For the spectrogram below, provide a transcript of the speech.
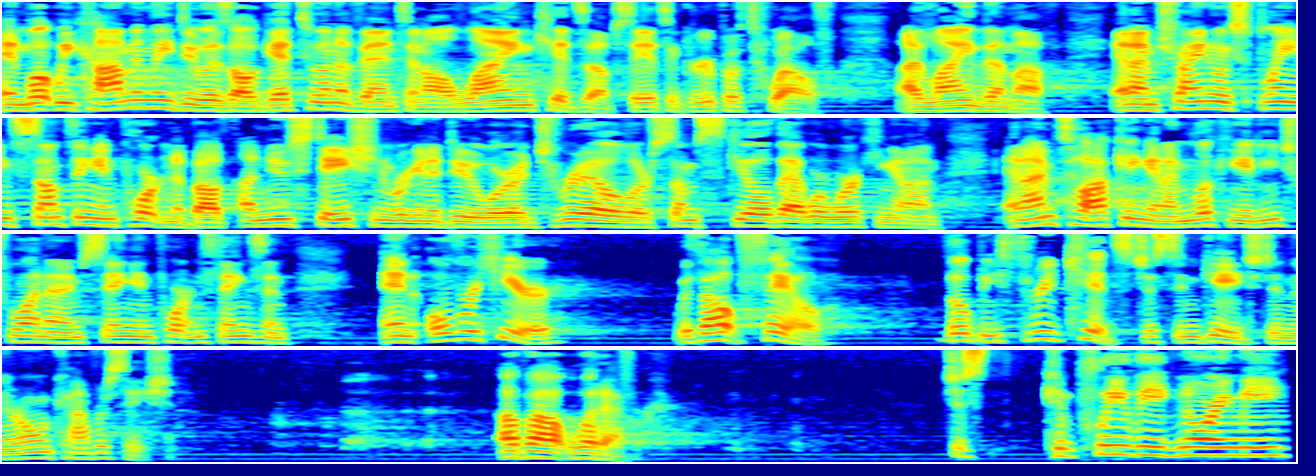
And what we commonly do is I'll get to an event and I'll line kids up. Say it's a group of 12. I line them up. And I'm trying to explain something important about a new station we're going to do or a drill or some skill that we're working on. And I'm talking and I'm looking at each one and I'm saying important things. And, and over here, without fail, there'll be three kids just engaged in their own conversation about whatever. Just completely ignoring me,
